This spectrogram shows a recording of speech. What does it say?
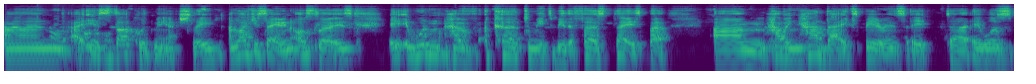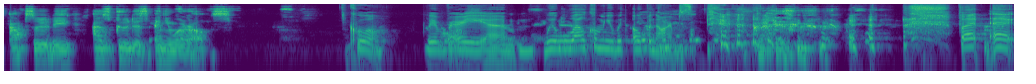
and it stuck with me actually. And like you say, in Oslo, is it, it, wouldn't have occurred to me to be the first place, but um, having had that experience, it uh, it was absolutely as good as anywhere else. Cool. We're very um, we will welcome you with open arms. but uh,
